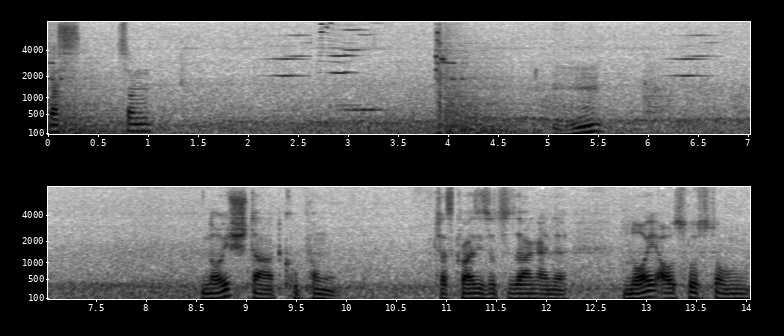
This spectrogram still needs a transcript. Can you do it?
Was zum... Mhm. Neustart-Coupon. Das ist quasi sozusagen eine Neuausrüstung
